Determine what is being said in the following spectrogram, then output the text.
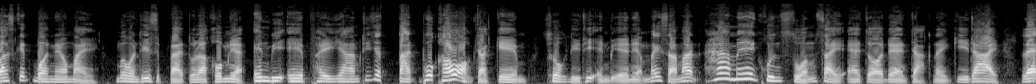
บาสเกตบอลแนวใหม่ เมื่อวันที่ 18 ตุลาคมเนี่ย NBA พยายามที่จะตัดพวกเขาออกจากเกมโชคดีที่ NBA เนี่ยไม่สามารถห้ามไม่ให้คุณสวมใส่ Air Jordan จากไนกี้ได้ และ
